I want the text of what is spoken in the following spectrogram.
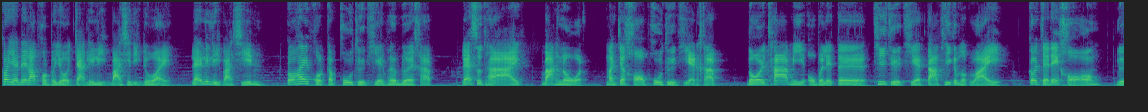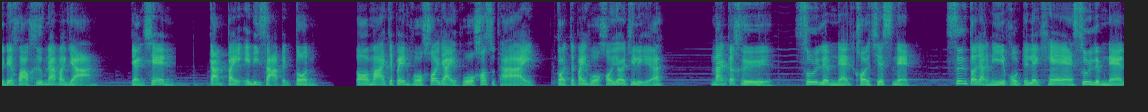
ก็ยังได้รับผลประโยชน์จากลิลิกบาชินอีกด้วย และลิลิกบางชิ้น ก็ให้ผลกับผู้ถือเทียนเพิ่มด้วยครับ และสุดท้ายบางโหนดมันจะขอผู้ถือเทียนครับ โดยถ้ามีโอเปอเรเตอร์ที่ถือเทียนตามที่กำหนดไว้ ก็จะได้ของหรือได้ความคืบหน้าบางอย่าง อย่างเช่น การไปเอดิสาเป็นต้น ต่อมาจะเป็นหัวข้อใหญ่หัวข้อสุดท้าย ก่อนจะไปหัวข้อย่อยที่เหลือ นั่นก็คือซุยเลมแนนคอยเชสเน็ตซึ่งต่อจากนี้ผมจะเรียกแค่ซุยเลมแนน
